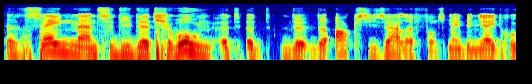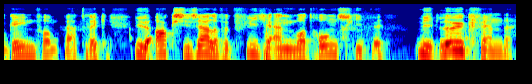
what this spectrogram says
er zijn mensen die dit gewoon, het, het, de, de actie zelf, volgens mij ben jij er ook een van Patrick, die de actie zelf, het vliegen en wat rondschieten, niet leuk vinden.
